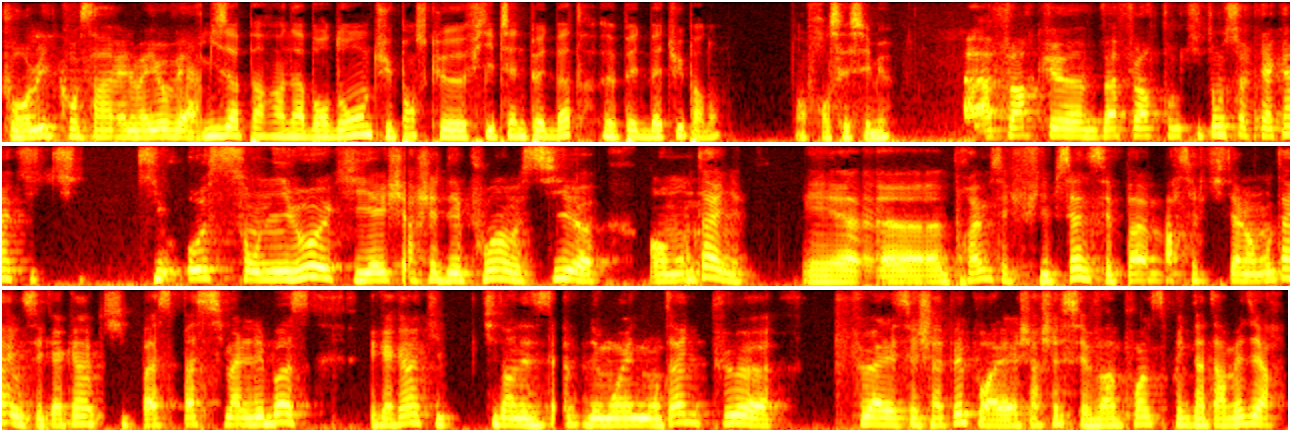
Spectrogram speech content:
pour lui de conserver le maillot vert. Mis à part un abandon, tu penses que Philipsen peut être, battre, euh, peut être battu, pardon? En français, c'est mieux. Va falloir que va falloir qu'il tombe sur quelqu'un qui, qui, qui, hausse son niveau et qui aille chercher des points aussi euh, en montagne. Et euh, le problème, c'est que Philipsen, c'est pas Marcel Kittel en montagne, c'est quelqu'un qui passe pas si mal les bosses. C'est quelqu'un qui, qui, dans des étapes de moyenne montagne, peut, euh, peut aller s'échapper pour aller chercher ses 20 points de sprint intermédiaire.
